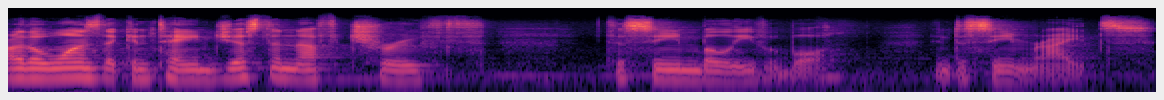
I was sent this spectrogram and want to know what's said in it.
are the ones that contain just enough truth to seem believable and to seem right.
